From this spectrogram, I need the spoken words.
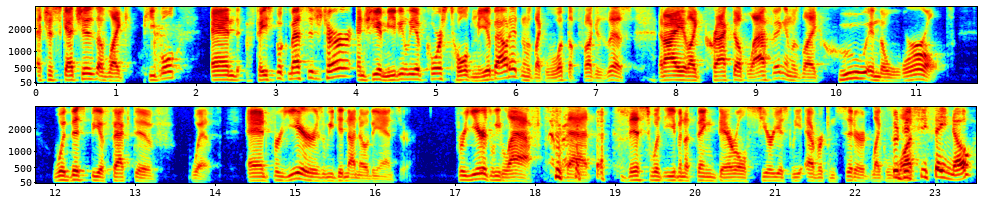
etch sketches of like people and Facebook messaged her and she immediately, of course, told me about it and was like, what the fuck is this? And I like cracked up laughing and was like, who in the world would this be effective with? And for years, we did not know the answer for years we laughed that this was even a thing Daryl seriously ever considered. Like, so what? did she say no?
